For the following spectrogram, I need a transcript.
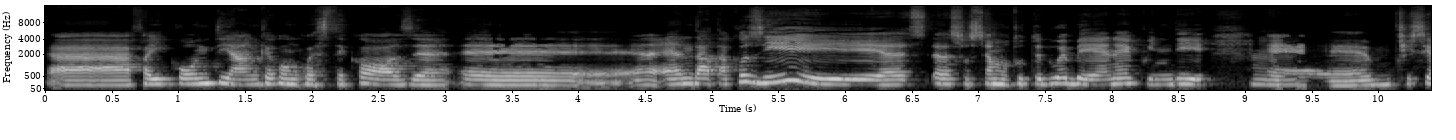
Eh, fai i conti anche con queste cose. E, è andata così, adesso siamo tutte e due bene, quindi mm. eh, ci si,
